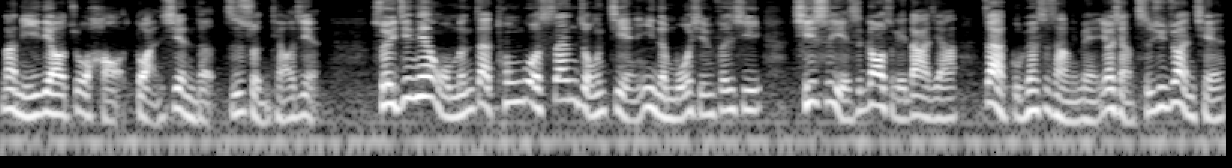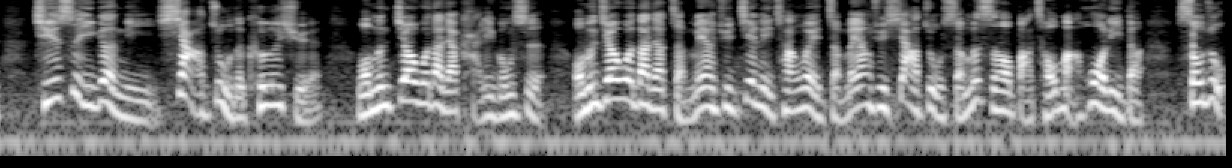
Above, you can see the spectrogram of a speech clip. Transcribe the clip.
那你一定要做好短线的止损条件。所以今天我们在通过三种简易的模型分析，其实也是告诉给大家，在股票市场里面要想持续赚钱，其实是一个你下注的科学。我们教过大家凯利公式，我们教过大家怎么样去建立仓位，怎么样去下注，什么时候把筹码获利的收住。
